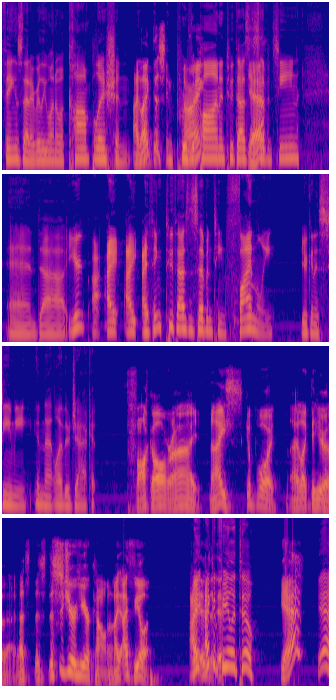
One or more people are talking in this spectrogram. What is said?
things that I really want to accomplish and I like this. improve right. upon in 2017. And uh, you're, I, I, I think 2017 finally you're going to see me in that leather jacket. Fuck. All right, nice, good boy. I like to hear that. That's this. This is your year, Colin. I, I feel it. I, It- I can it- feel it too. Yeah. Yeah.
